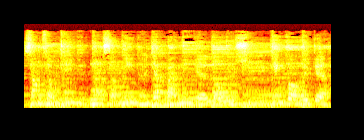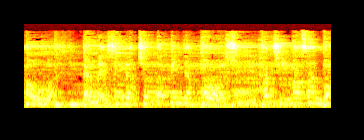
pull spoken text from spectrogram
三十年、五十年，一百年嘅老樹，經過佢嘅口啊，梗係食得出啊邊一棵樹，黑刺孖山王，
